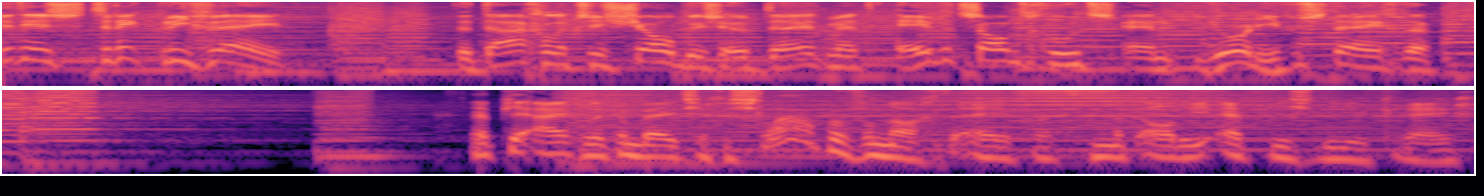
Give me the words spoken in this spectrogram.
Dit is Strik Privé, de dagelijkse showbiz-update met Evert Zandgoeds en Jordi Versteegde. Heb je eigenlijk een beetje geslapen vannacht, Evert, met al die appjes die je kreeg?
